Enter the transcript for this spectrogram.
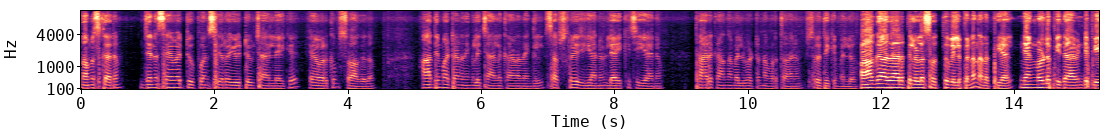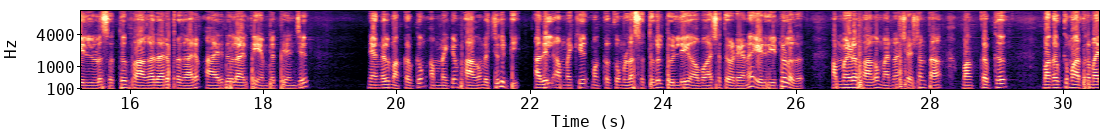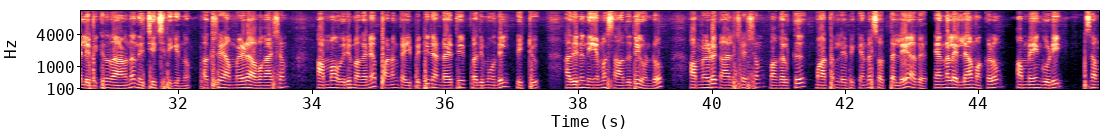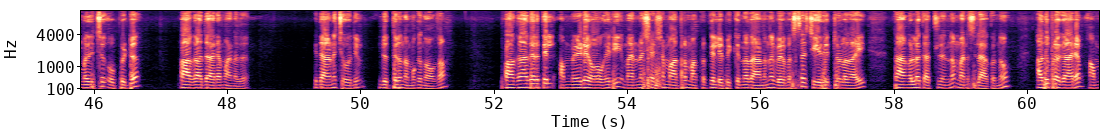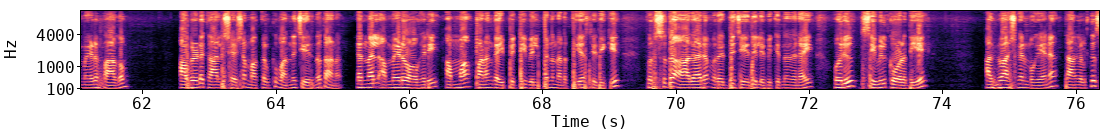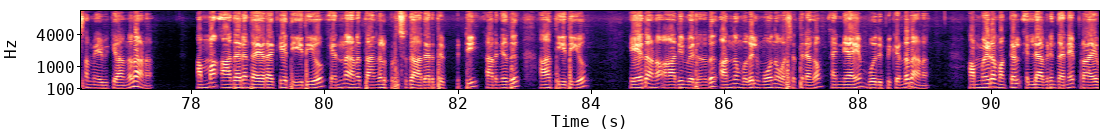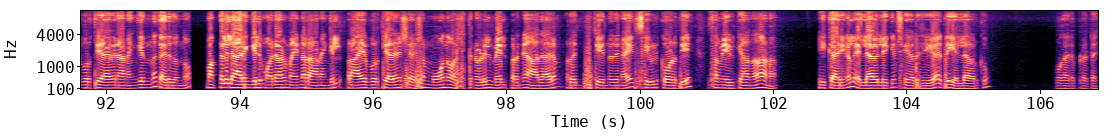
നമസ്കാരം. Janaseva two point zero YouTube ചാനലിലേക്ക് ഏവർക്കും സ്വാഗതം. ആദ്യമായിട്ടാണ് നിങ്ങൾ ഈ ചാനൽ കാണുന്നതെങ്കിൽ സബ്സ്ക്രൈബ് ചെയ്യാനും ലൈക്ക് ചെയ്യാനും താഴെ കാണുന്ന ബെൽബട്ടൺ അമർത്താനും ശ്രദ്ധിക്കുമല്ലോ. ഭാഗാധാരത്തിലുള്ള സ്വത്ത് വിൽപ്പന നടത്തിയാൽ ഞങ്ങളുടെ പിതാവിന്റെ പേരിലുള്ള സ്വത്ത് ഭാഗാധാര പ്രകാരം ആയിരത്തി തൊള്ളായിരത്തി എൺപത്തി അഞ്ച് ഞങ്ങൾ മക്കൾക്കും അമ്മയ്ക്കും ഭാഗം വെച്ചു കിട്ടി. അതിൽ അമ്മയ്ക്ക് മക്കൾക്കുമുള്ള സ്വത്തുകൾ തുല്യ അവകാശത്തോടെയാണ് എഴുതിയിട്ടുള്ളത്. അമ്മയുടെ ഭാഗം മരണശേഷം മക്കൾക്ക് മകൾക്ക് മാത്രമായി ലഭിക്കുന്നതാണെന്ന് നിശ്ചയിച്ചിരിക്കുന്നു. പക്ഷേ അമ്മയുടെ അവകാശം അമ്മ ഒരു മകന് പണം കൈപ്പറ്റി രണ്ടായിരത്തി പതിമൂന്നിൽ വിറ്റു. അതിന് നിയമ സാധുതയുണ്ടോ അമ്മയുടെ കാലശേഷം മകൾക്ക് മാത്രം ലഭിക്കേണ്ട സ്വത്തല്ലേ അത്? ഞങ്ങൾ എല്ലാ മക്കളും അമ്മയും കൂടി സമ്മതിച്ച് ഒപ്പിട്ട് ഭാഗാധാരമാണിത് ഇതാണ് ചോദ്യം. ഇതിന്റെ ഉത്തരം നമുക്ക് നോക്കാം. ഭാഗാധാരത്തിൽ അമ്മയുടെ ഓഹരി മരണശേഷം മാത്രം മക്കൾക്ക് ലഭിക്കുന്നതാണെന്ന് വ്യവസ്ഥ ചെയ്തിട്ടുള്ളതായി താങ്കളുടെ കത്തിൽ നിന്നും മനസ്സിലാക്കുന്നു. അതുപ്രകാരം അമ്മയുടെ ഭാഗം അവരുടെ കാലശേഷം മക്കൾക്ക് വന്നു ചേരുന്നതാണ്. എന്നാൽ അമ്മയുടെ ഓഹരി അമ്മ പണം കൈപ്പറ്റി വിൽപ്പന നടത്തിയ സ്ഥിതിക്ക് പ്രസ്തുത ആധാരം റദ്ദ് ചെയ്ത് ലഭിക്കുന്നതിനായി ഒരു സിവിൽ കോടതിയെ അഭിഭാഷകൻ മുഖേന താങ്കൾക്ക് സമീപിക്കാവുന്നതാണ്. അമ്മ ആധാരം തയ്യാറാക്കിയ തീയതിയോ എന്നാണ് താങ്കൾ പ്രസ്തുത ആധാരത്തെപ്പറ്റി അറിഞ്ഞത്. ആ തീയതിയോ ഏതാണോ ആദ്യം വരുന്നത് അന്നു മുതൽ മൂന്ന് വർഷത്തിനകം അന്യായം ബോധിപ്പിക്കേണ്ടതാണ്. അമ്മയുടെ മക്കൾ എല്ലാവരും തന്നെ പ്രായപൂർത്തിയായവരാണെങ്കിൽ എന്ന് കരുതുന്നു. മക്കളിൽ ആരെങ്കിലും ഒരാൾ മൈനർ ആണെങ്കിൽ പ്രായപൂർത്തിയായതിനു ശേഷം മൂന്ന് വർഷത്തിനുള്ളിൽ മേൽപ്പറഞ്ഞ ആധാരം റദ്ദ് ചെയ്യുന്നതിനായി സിവിൽ കോടതിയെ സമീപിക്കാവുന്നതാണ്. ഈ കാര്യങ്ങൾ എല്ലാവരിലേക്കും ഷെയർ ചെയ്യുക. ഇത് എല്ലാവർക്കും ഉപകാരപ്പെടട്ടെ.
